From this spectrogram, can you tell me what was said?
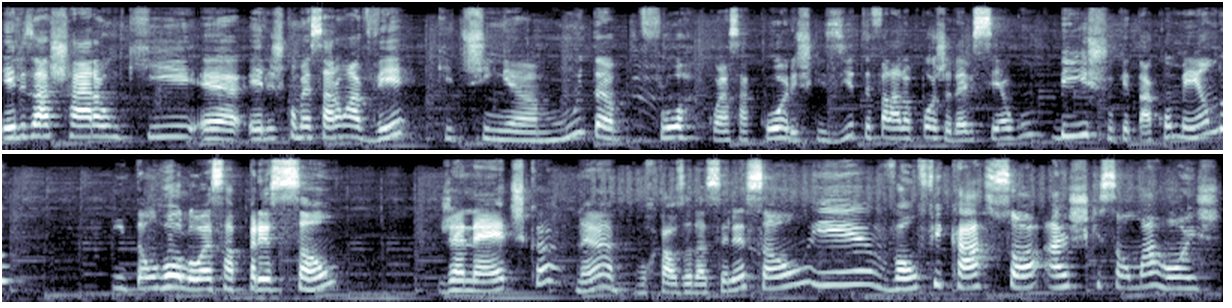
Eles acharam que. É, eles começaram a ver que tinha muita flor com essa cor esquisita e falaram: Poxa, deve ser algum bicho que tá comendo. Então rolou essa pressão genética, né? Por causa da seleção, e vão ficar só as que são marrons.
